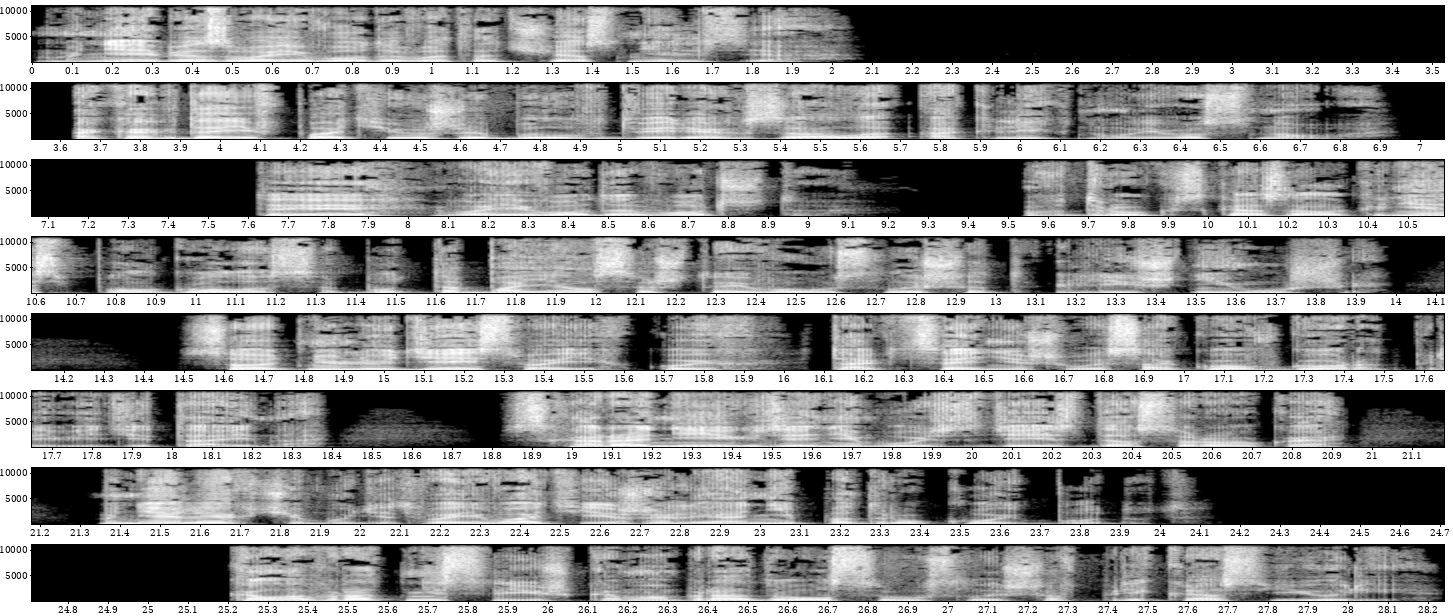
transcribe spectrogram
Мне без воеводы в этот час нельзя». А когда Евпатий уже был в дверях зала, окликнул его снова. «Ты, воевода, вот что!» Вдруг сказал князь полголоса, будто боялся, что его услышат лишние уши. «Сотню людей своих, коих так ценишь высоко, в город приведи тайно. Схорони где-нибудь здесь до срока. Мне легче будет воевать, ежели они под рукой будут». Калаврат не слишком обрадовался, услышав приказ Юрия.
